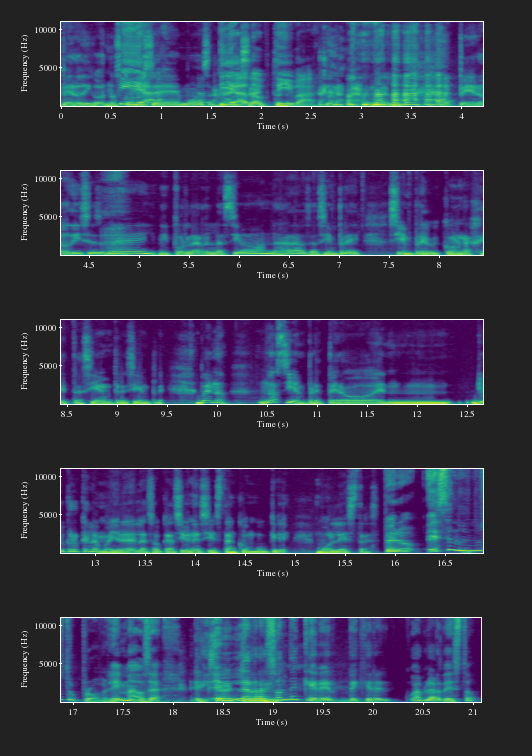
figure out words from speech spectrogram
pero digo, nos Tía, conocemos. Ajá, tía exacto. adoptiva. Pero dices, güey, ni por la relación, nada, o sea, siempre, siempre, güey, con una jeta, siempre, siempre. Bueno, no siempre, pero en, yo creo que la mayoría de las las ocasiones sí están como que molestas. Pero ese no es nuestro problema. O sea, Exacto, la güey. razón de querer, de querer hablar de esto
